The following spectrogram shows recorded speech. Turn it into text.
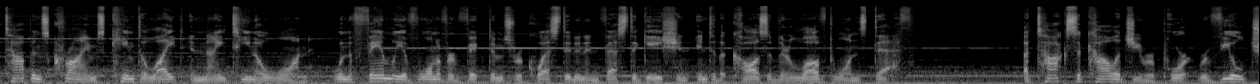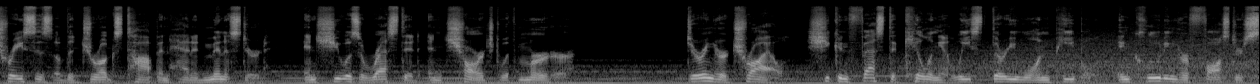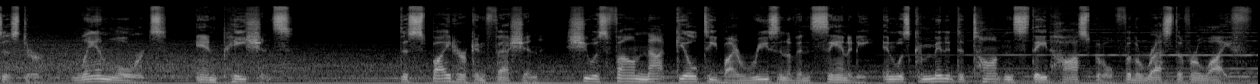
Toppan's crimes came to light in 1901 when the family of one of her victims requested an investigation into the cause of their loved one's death. A toxicology report revealed traces of the drugs Toppan had administered, and she was arrested and charged with murder. During her trial, she confessed to killing at least 31 people, including her foster sister, landlords, and patients. Despite her confession, she was found not guilty by reason of insanity and was committed to Taunton State Hospital for the rest of her life.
